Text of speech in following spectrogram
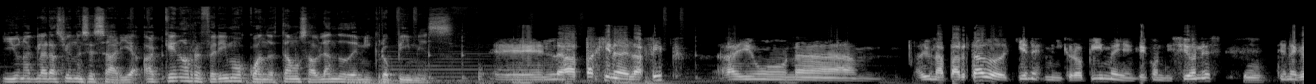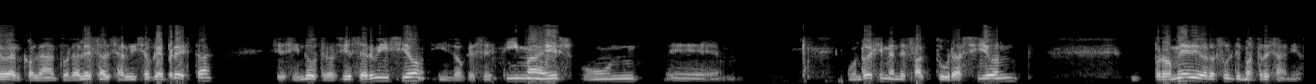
Y una aclaración necesaria. ¿A qué nos referimos cuando estamos hablando de micropymes? En la página de la FIP hay una hay un apartado de quién es micropyme y en qué condiciones. Tiene que ver con la naturaleza del servicio que presta si es industria o si es servicio, y lo que se estima es un, eh, un régimen de facturación promedio de los últimos tres años.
